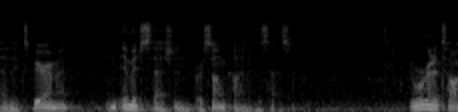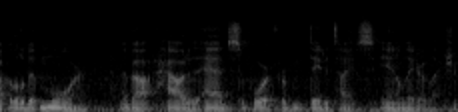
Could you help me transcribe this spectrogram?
an experiment, an image session, or some kind of assessor. And we're going to talk a little bit more about how to add support for data types in a later lecture.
